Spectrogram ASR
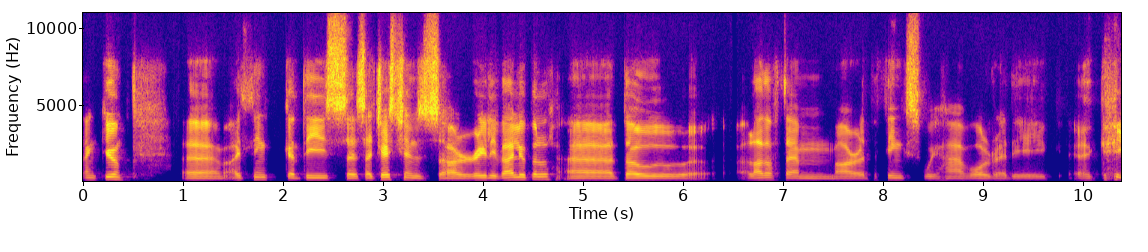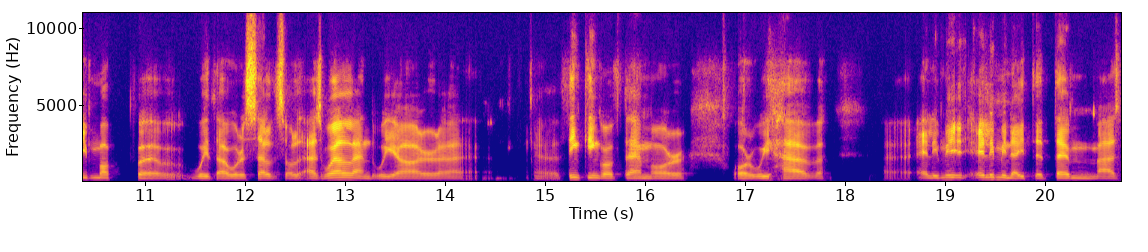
Thank you. Uh, I think these uh, suggestions are really valuable, uh, though a lot of them are the things we have already uh, came up uh, with ourselves as well, and we are thinking of them, or or we have elimi eliminated them as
